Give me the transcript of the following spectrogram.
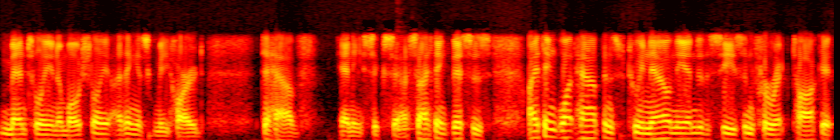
mentally and emotionally. I think it's going to be hard to have any success. I think this is I think what happens between now and the end of the season for Rick Tocchet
